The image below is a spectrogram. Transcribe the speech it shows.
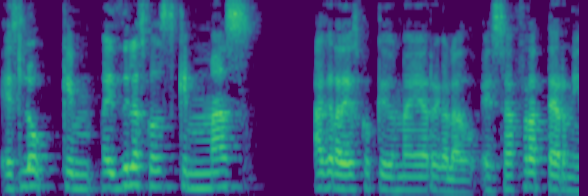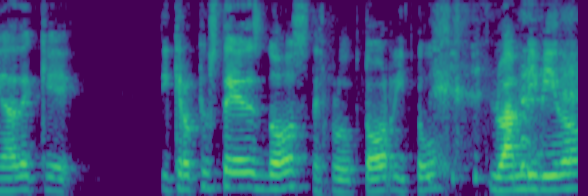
es lo que es de las cosas que más agradezco que Dios me haya regalado. Esa fraternidad de que y creo que ustedes dos el productor y tú lo han vivido.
